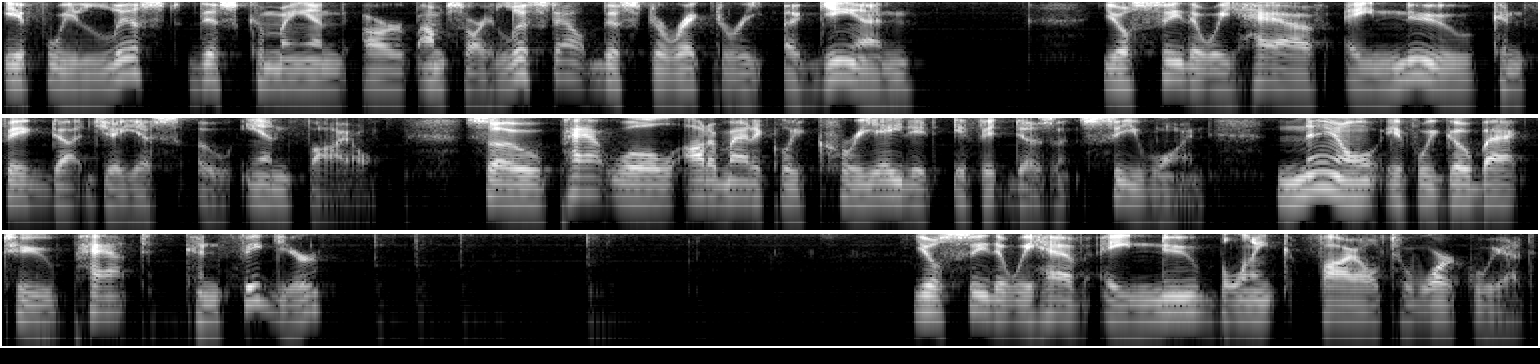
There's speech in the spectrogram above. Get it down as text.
If we list this command, or I'm sorry, list out this directory again, you'll see that we have a new config.json file. So Pat will automatically create it if it doesn't see one. Now, if we go back to pat configure, you'll see that we have a new blank file to work with.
